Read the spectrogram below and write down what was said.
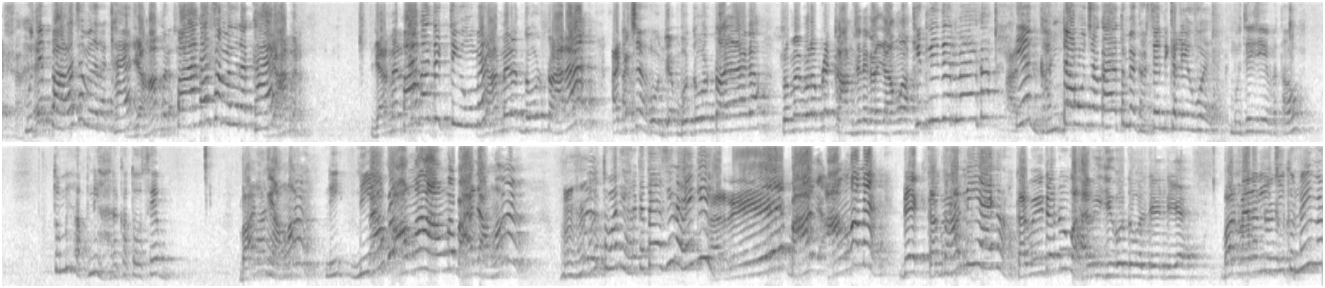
ऐसा मुझे पागल समझ रखा है। यहाँ मेरा- पागल समझ रखा है। मेरा पागल दिखती हूँ मैं। मेरा दोस्त आ रहा है। अच्छा, अच्छा। वो जब वो दोस्त आ जाएगा तो मैं फिर अपने काम से निकल जाऊँगा। कितनी देर में आएगा? एक घंटा हो चुका है तुम्हें घर से निकले हुए। मुझे ये बताओ तुम्हें अपनी हरकतों से बात नहीं आऊँगा? नहीं नहीं आओगे आऊँगा? आऊँगा बाहर जाऊँगा। मैं तो तुम्हारी हरकतें ऐसी रहेंगी? अरे बाहर आऊँगा मैं देख कभी नहीं आएगा। कभी तो तू भाभी जी को दोस्त देती है पर मैंने भाभी तो जी को नहीं मैं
